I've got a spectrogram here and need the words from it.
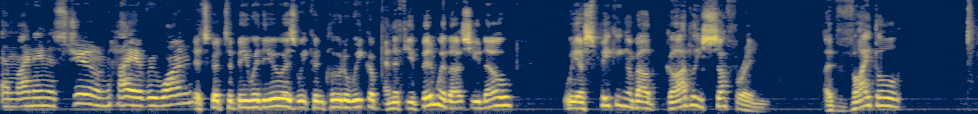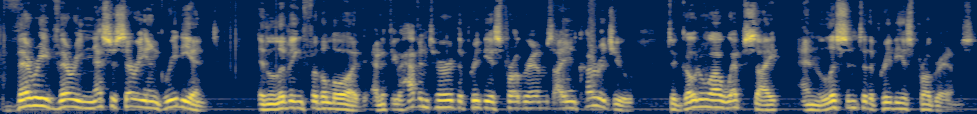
And my name is June. Hi, everyone. It's good to be with you as we conclude a week of, and if you've been with us, you know we are speaking about godly suffering, a vital, very, very necessary ingredient in living for the Lord. And if you haven't heard the previous programs, I encourage you to go to our website and listen to the previous programs.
